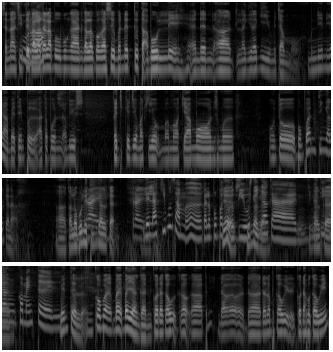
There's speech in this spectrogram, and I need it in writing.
senang cerita Surah. kalau dalam hubungan kalau kau rasa benda tu tak boleh and then uh, lagi-lagi macam benda ni lah bad temper ataupun abuse kerja-kerja maki memaki amon semua untuk perempuan tinggalkan lah uh, kalau boleh try. tinggalkan try. Lelaki pun sama Kalau perempuan tu Yes, abuse tinggalkan. Tinggalkan, Nanti Tinggalkan. kan kau mental mental kau ba- ba- bayangkan kau dah kahwin kau, uh, apa ni dah, dah dalam perkahwin kau dah berkahwin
